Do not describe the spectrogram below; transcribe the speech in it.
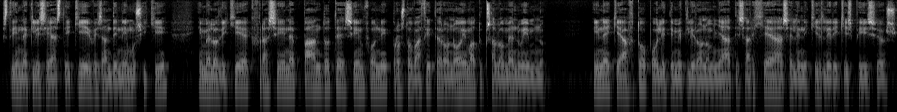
Στην εκκλησιαστική βυζαντινή μουσική η μελωδική έκφραση είναι πάντοτε σύμφωνη προς το βαθύτερο νόημα του ψαλωμένου ύμνου. Είναι και αυτό πολύτιμη κληρονομιά της αρχαίας ελληνικής λυρικής ποιήσεως.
